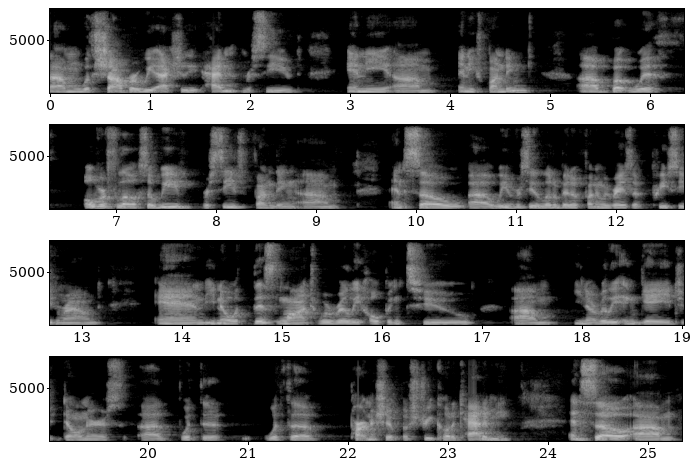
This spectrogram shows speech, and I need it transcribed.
um, with shopper we actually hadn't received any um, any funding uh, but with overflow so we've received funding um, and so uh, we've received a little bit of funding. We raised a pre-seed round, and you know, with this launch, we're really hoping to, um, you know, really engage donors uh, with the with the partnership of Street Code Academy. And so, um,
